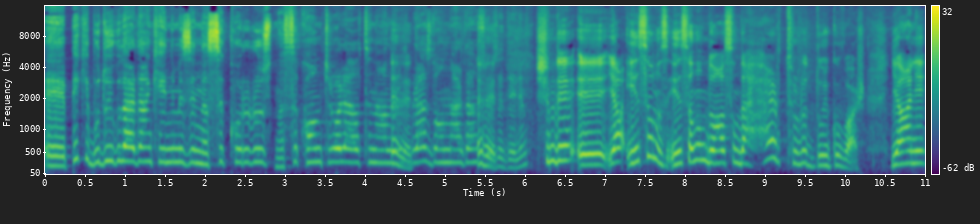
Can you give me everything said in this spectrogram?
Ee, peki bu duygulardan kendimizi nasıl koruruz? Nasıl kontrol altına alırız? Evet. Biraz da onlardan söz edelim. Şimdi e, ya insanız, insanın doğasında her türlü duygu var. Yani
